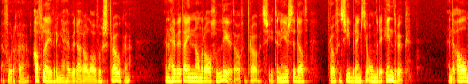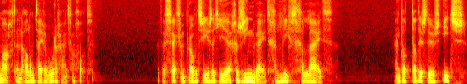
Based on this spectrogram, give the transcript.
Vorige afleveringen hebben we daar al over gesproken. En hebben we het een en ander al geleerd over profetie. Ten eerste dat profetie brengt je onder de indruk en de almacht en de alomtegenwoordigheid van God. Het effect van profetie is dat je je gezien weet, geliefd, geleid. En dat, dat is dus iets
